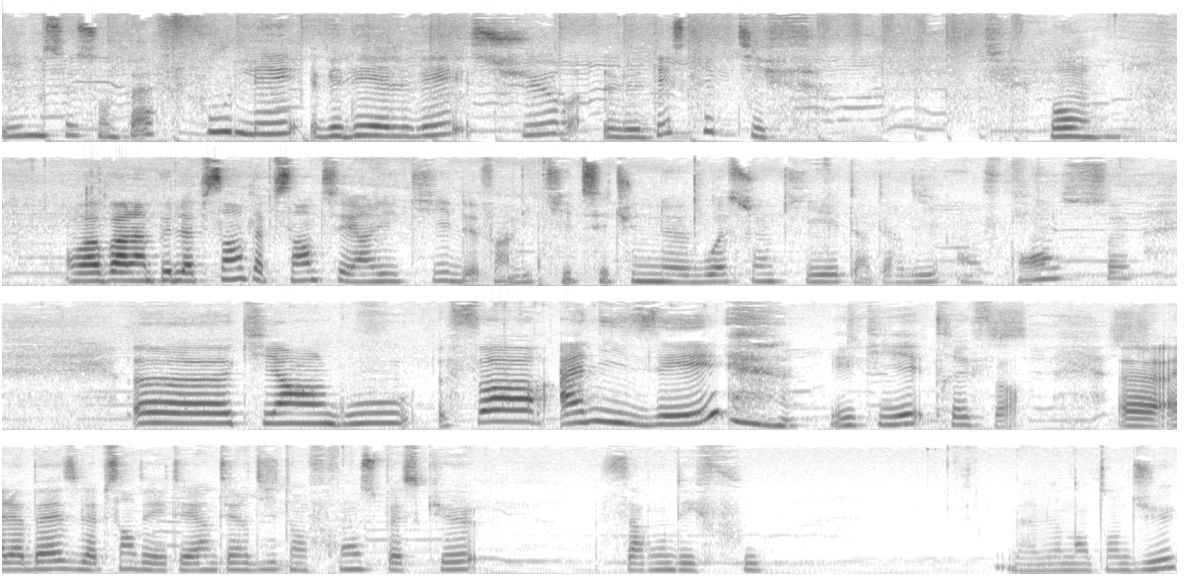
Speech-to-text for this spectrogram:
Ils ne se sont pas foulés VDLV sur le descriptif. Bon, on va parler un peu de l'absinthe. L'absinthe, c'est un liquide, enfin liquide, c'est une boisson qui est interdite en France, euh, qui a un goût fort anisé et qui est très fort. Euh, à la base, l'absinthe a été interdite en France parce que ça rendait fou. Bah, bien entendu,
